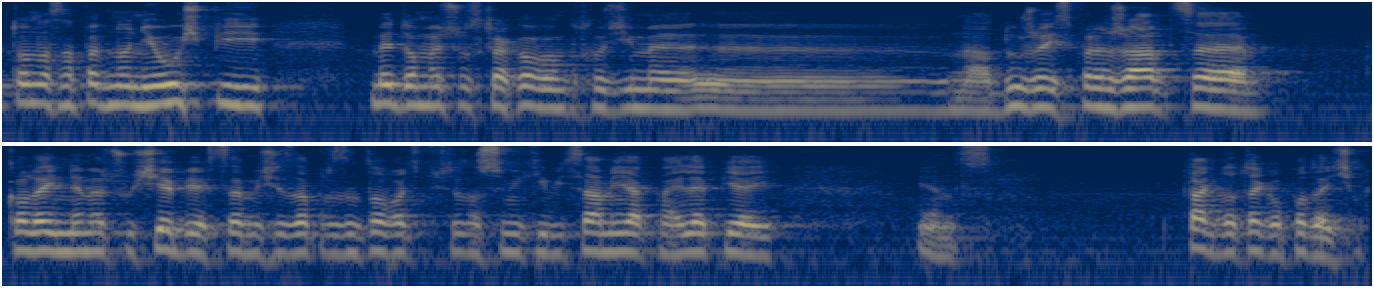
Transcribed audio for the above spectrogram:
y, to nas na pewno nie uśpi. My do meczu z Krakowem podchodzimy na dużej sprężarce. Kolejny mecz u siebie, chcemy się zaprezentować przed naszymi kibicami jak najlepiej, więc tak do tego podejdźmy.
